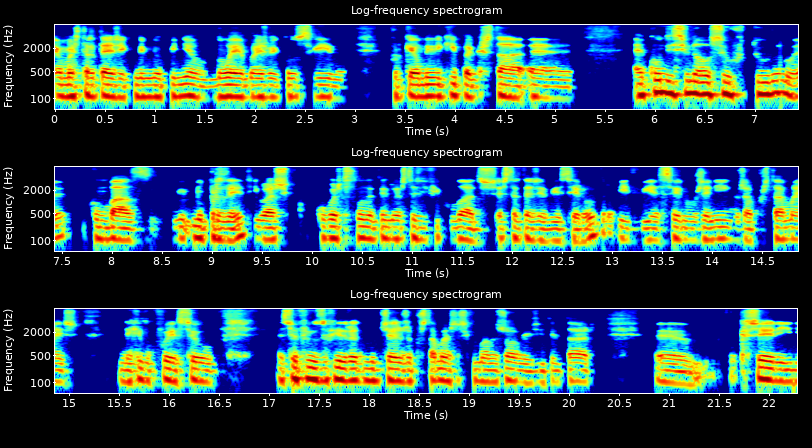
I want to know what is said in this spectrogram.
É uma estratégia que, na minha opinião, não é mais bem conseguida, porque é uma equipa que está a, a condicionar o seu futuro, não é? Com base no presente. Eu acho que o Barcelona tendo estas dificuldades, a estratégia devia ser outra e devia ser um Janinho já apostar mais naquilo que foi a, seu, a sua filosofia durante muitos anos, apostar mais nas camadas jovens e tentar um, crescer e,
